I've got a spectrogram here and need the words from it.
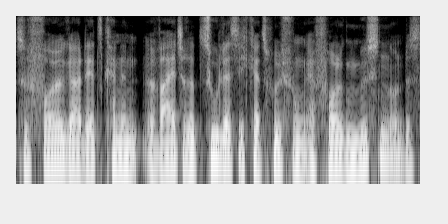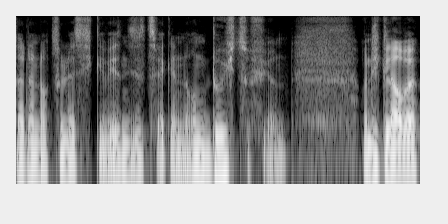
zufolge hat jetzt keine weitere Zulässigkeitsprüfung erfolgen müssen und es sei dann auch zulässig gewesen, diese Zweckänderung durchzuführen. Und ich glaube,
